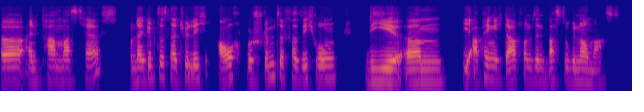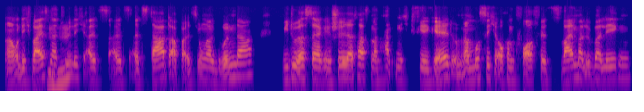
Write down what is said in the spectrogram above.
äh, ein paar Must-Haves und dann gibt es natürlich auch bestimmte Versicherungen, die, ähm, die abhängig davon sind, was du genau machst. Ja, und ich weiß mhm. natürlich als, als, als Startup, als junger Gründer, wie du das ja geschildert hast, man hat nicht viel Geld und man muss sich auch im Vorfeld zweimal überlegen,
